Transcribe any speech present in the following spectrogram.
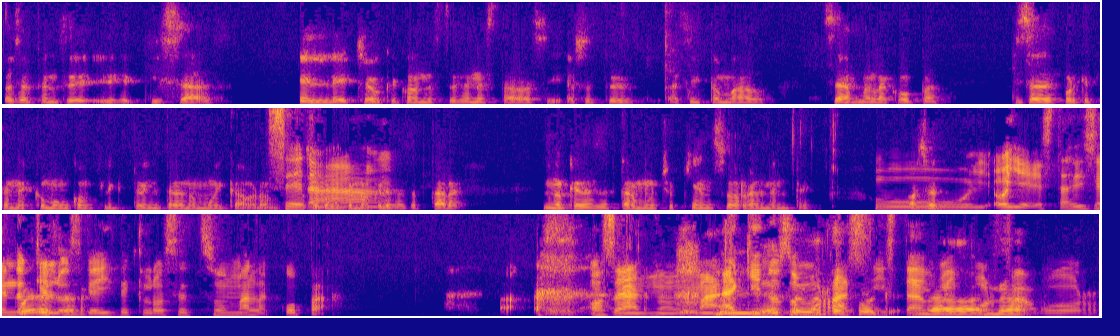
o sea, pensé y dije, quizás el hecho que cuando estés en estado así, o sea, estés así tomado, seas mala copa, quizás es porque tenés como un conflicto interno muy cabrón. O sea, como que no quieres aceptar, no quieres aceptar mucho quién sos realmente. O sea, Uy, oye, estás diciendo que los gays de closet son mala copa. O sea, no, aquí no somos racistas, güey, No, por no. favor.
